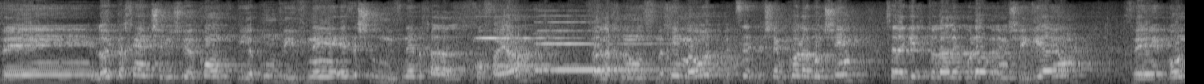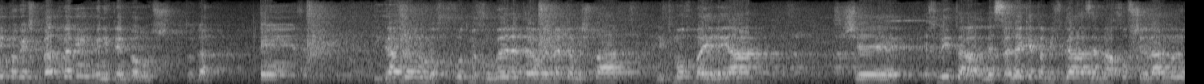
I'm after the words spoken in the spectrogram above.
ולא ייתכן שמישהו יקום, יקום ויבנה איזשהו מבנה בכלל על חוף הים. ואנחנו שמחים מאוד בשם כל הגולשים. רוצה להגיד תודה לכולם ולמי שהגיע היום. ובואו ניפגש בבת גלים וניתן בראש. תודה. הגענו נוכחות מכובדת היום בבית המשפט לתמוך בעירייה שהחליטה לסלק את המפגע הזה מהחוף שלנו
